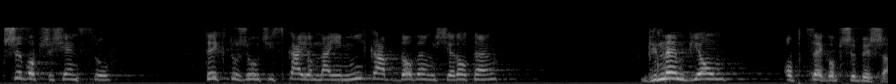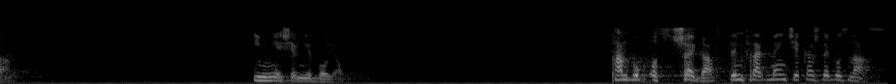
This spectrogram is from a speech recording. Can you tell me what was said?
krzywoprzysięzców, tych, którzy uciskają najemnika, wdowę i sierotę, gnębią obcego przybysza i mnie się nie boją. Pan Bóg ostrzega w tym fragmencie każdego z nas.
